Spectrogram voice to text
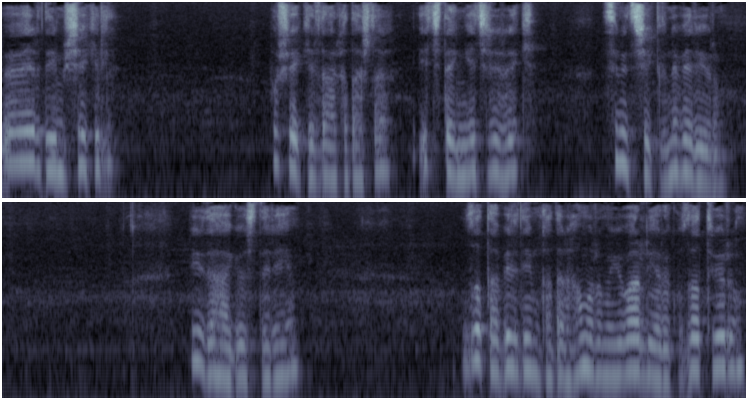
Ve verdiğim şekil bu şekilde arkadaşlar içten geçirerek simit şeklini veriyorum. Bir daha göstereyim. Uzatabildiğim kadar hamurumu yuvarlayarak uzatıyorum.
